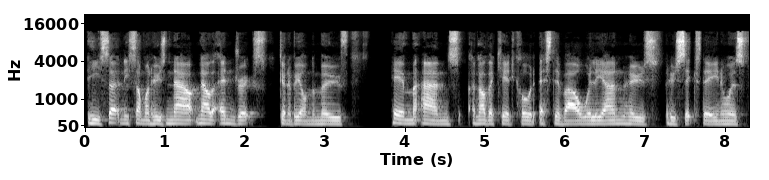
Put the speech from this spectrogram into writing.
he's certainly someone who's now now that Endrick's going to be on the move. Him and another kid called Estevão Willian, who's who's 16, was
